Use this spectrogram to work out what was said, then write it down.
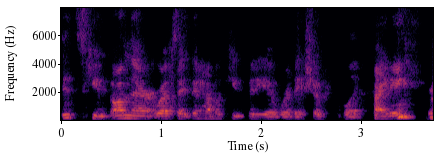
it's cute. On their website, they have a cute video where they show people like fighting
